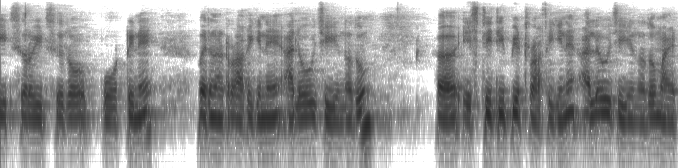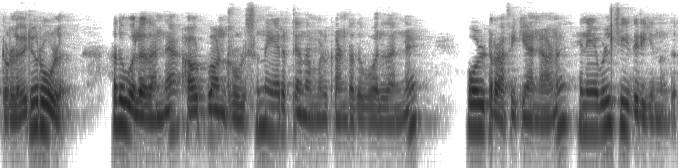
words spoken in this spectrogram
എയ്റ്റ് സീറോ എയ്റ്റ് സീറോ പോർട്ടിനെ വരുന്ന ട്രാഫിക്കിനെ അലോ ചെയ്യുന്നതും എച്ച് ടി ടി പി ട്രാഫിക്കിനെ അലോ ചെയ്യുന്നതുമായിട്ടുള്ള ഒരു റൂൾ അതുപോലെ തന്നെ ഔട്ട് ബൗണ്ട് റൂൾസ് നേരത്തെ നമ്മൾ കണ്ടതുപോലെ തന്നെ ഓൾ ട്രാഫിക്കാനാണ് എനേബിൾ ചെയ്തിരിക്കുന്നത്.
